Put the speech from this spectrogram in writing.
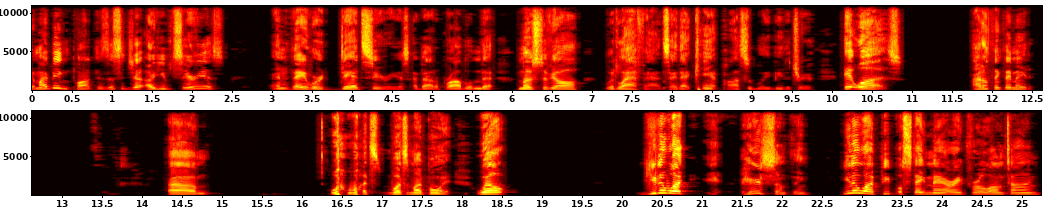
"Am I being punked? Is this a? Jo- are you serious?" And they were dead serious about a problem that most of y'all would laugh at and say that can't possibly be the truth. It was. I don't think they made it. Um, what's what's my point? Well, you know what? Here's something. You know why people stay married for a long time?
